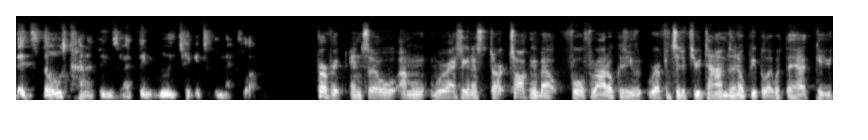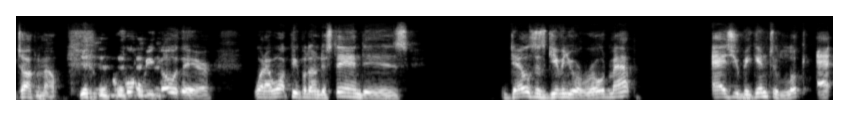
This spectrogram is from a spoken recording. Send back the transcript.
it's those kind of things that I think really take it to the next level. Perfect. And so um, we're actually going to start talking about full throttle because you referenced it a few times. I know people are like, what the heck are you talking about? Before we go there, what I want people to understand is Dell's is giving you a roadmap as you begin to look at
